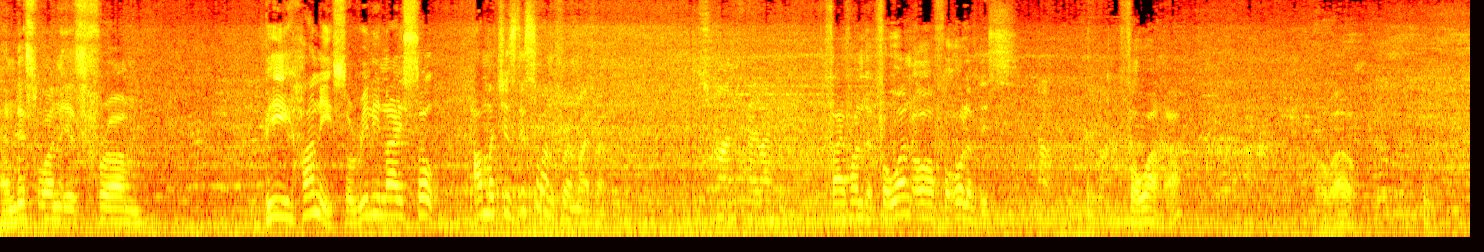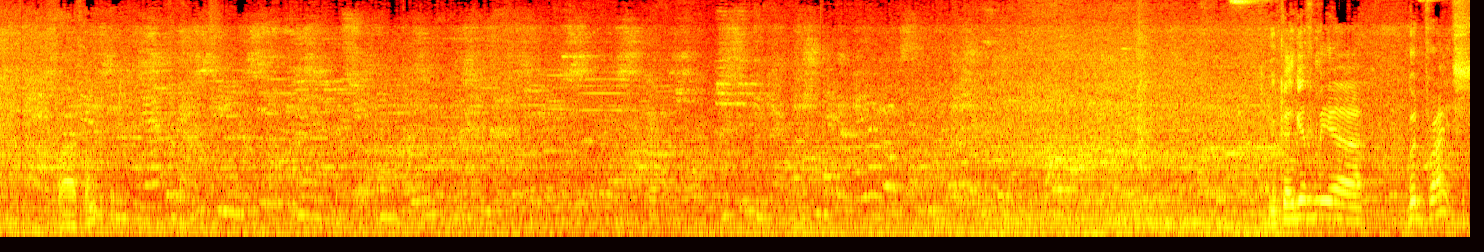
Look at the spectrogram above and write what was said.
And this one is from Bee Honey. So really nice soap. How much is this one for my friend? This one, 500. 500 for one or for all of this? No. For one, huh? Oh wow. 500. You can give me a good price.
